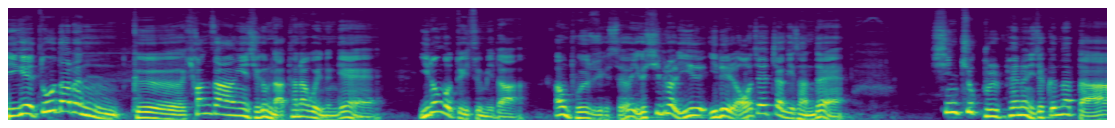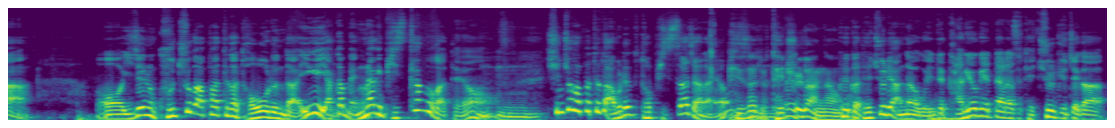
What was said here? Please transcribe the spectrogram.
이게 또 다른 그 현상이 지금 나타나고 있는 게 이런 것도 있습니다. 한번 보여주시겠어요? 이거 11월 1일 어제자 기사인데 신축 불패는 이제 끝났다. 어, 이제는 구축 아파트가 더 오른다. 이게 약간 맥락이 비슷한 것 같아요. 음. 신축 아파트도 아무래도 더 비싸잖아요. 비싸죠. 대출도 안 나오고. 그러니까 대출이 안 나오고 이제 가격에 따라서 대출 규제가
